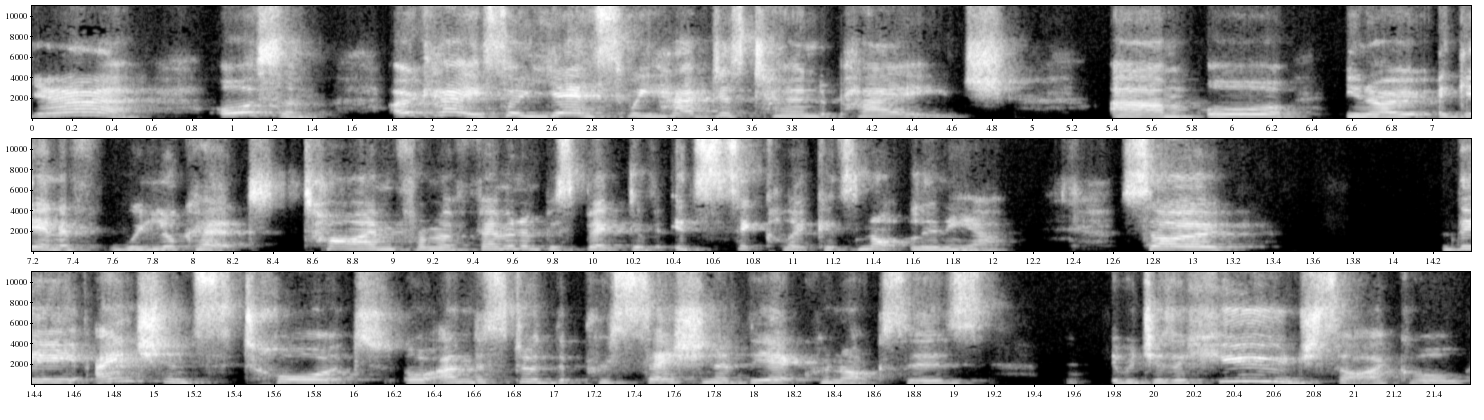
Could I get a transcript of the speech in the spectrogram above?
yeah, awesome. Okay, so yes, we have just turned a page. Um, or, you know, again, if we look at time from a feminine perspective, it's cyclic, it's not linear. So the ancients taught or understood the precession of the equinoxes, which is a huge cycle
